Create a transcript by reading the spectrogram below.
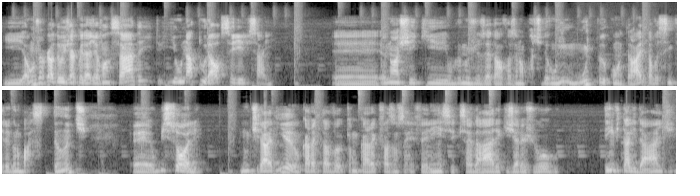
E é um jogador já com idade avançada e, e o natural seria ele sair. É, eu não achei que o Bruno José estava fazendo uma partida ruim, muito pelo contrário, estava se entregando bastante. É, o Bissoli não tiraria, um cara que, tava, que é um cara que faz nossa referência, que sai da área, que gera jogo, tem vitalidade.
